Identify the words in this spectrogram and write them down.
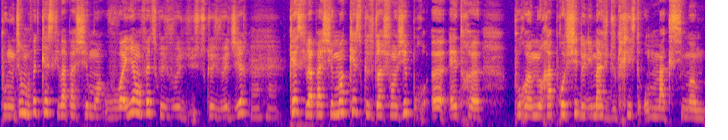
pour nous dire, mais en fait, qu'est-ce qui va pas chez moi? Vous voyez, en fait, ce que je veux, ce que je veux dire? Mhm. Qu'est-ce qui va pas chez moi? Qu'est-ce que je dois changer pour euh, être... pour me rapprocher de l'image du Christ au maximum?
